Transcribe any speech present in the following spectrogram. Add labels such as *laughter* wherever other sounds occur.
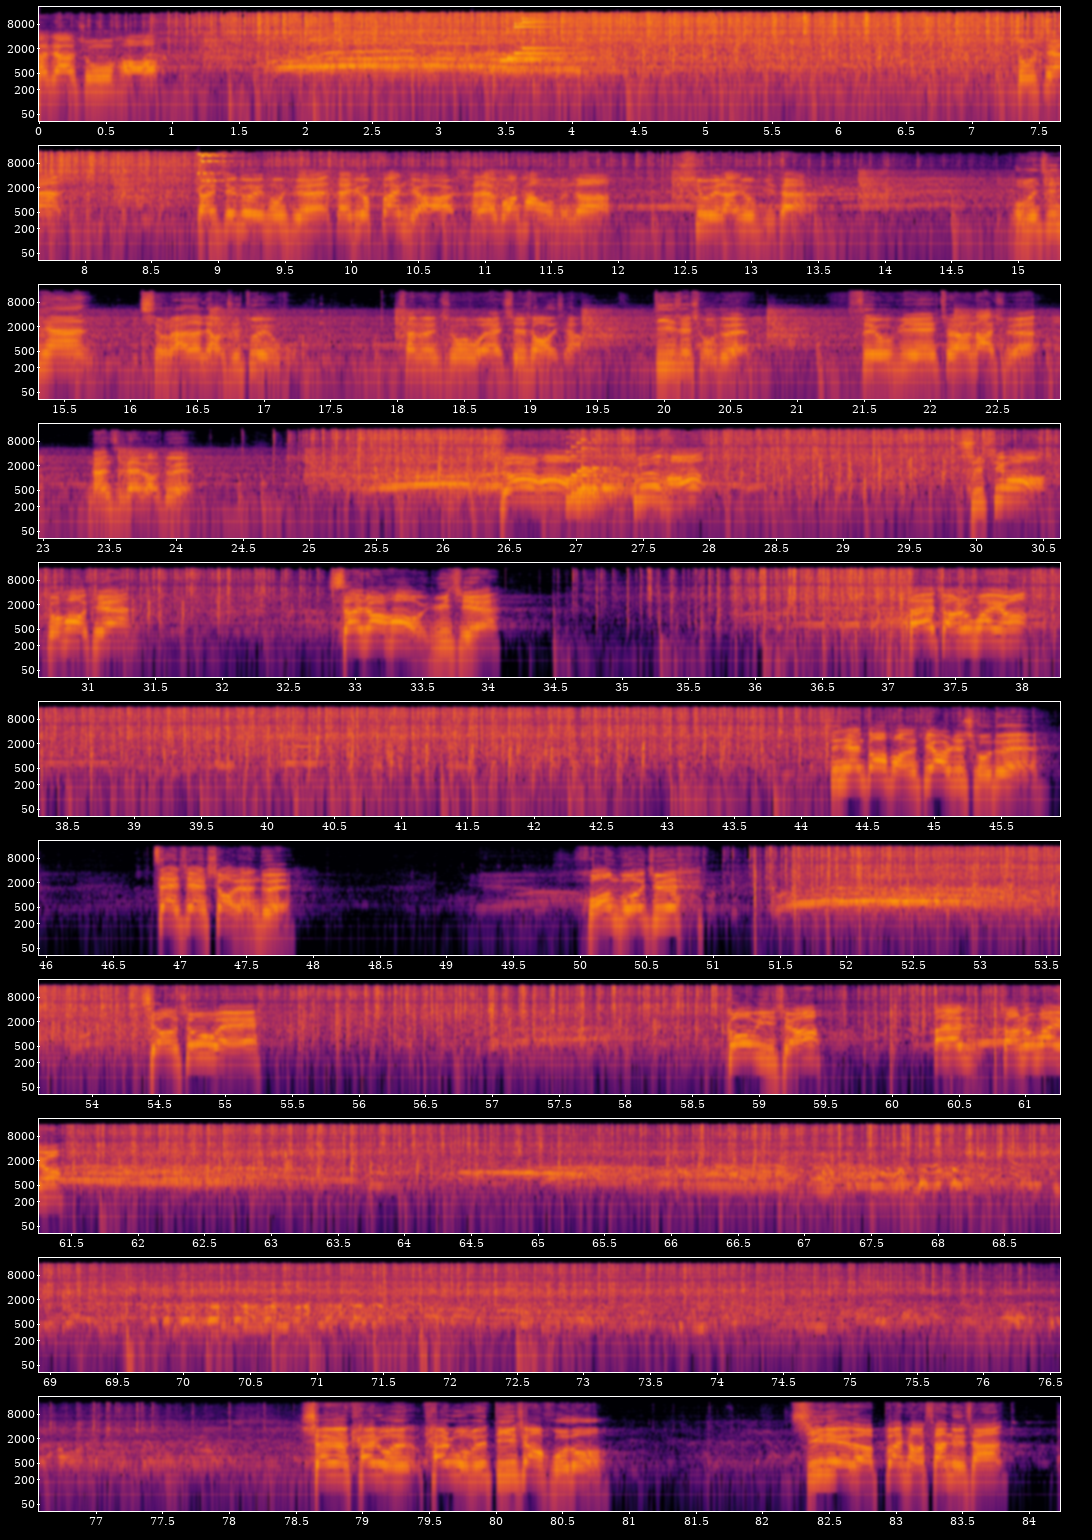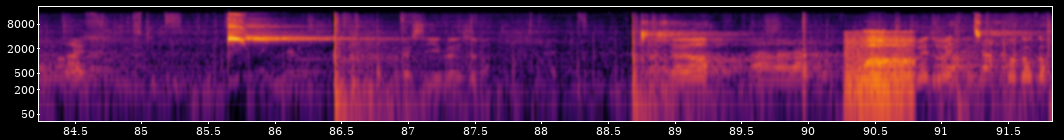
大家中午好。首先，感谢各位同学在这个饭点儿前来观看我们的趣味篮球比赛。我们今天请来了两支队伍，下面就由我来介绍一下。第一支球队，CUBA 浙江大学男子代表队，十二号孙航，十七号何昊天，三十二号于杰。大家掌声欢迎！今天到访的第二支球队，再见校园队，黄博军、蒋生伟、高以翔，大家掌声欢迎！下面开始我开始我们的第一项活动，激烈的半场三对三。来，二十一分是吧？加油！来来来，左边左边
